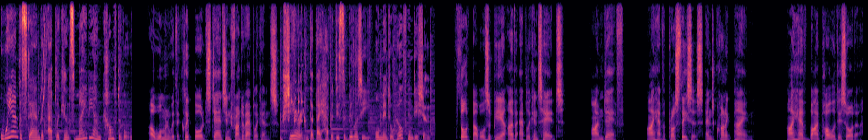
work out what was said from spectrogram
We understand that applicants may be uncomfortable A woman with a clipboard stands in front of applicants. sharing that they have a disability or mental health condition. Thought bubbles appear over applicants' heads. I'm deaf. I have a prosthesis and chronic pain. I have bipolar disorder.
